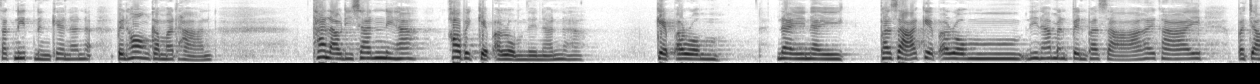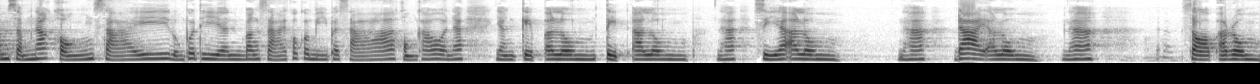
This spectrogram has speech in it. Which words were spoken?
สักนิดหนึ่งแค่นั้นนะเป็นห้องกรรมฐาน ท่านเอาดิฉันนี่ฮะเข้าไปเก็บอารมณ์ในนั้นนะคะเก็บอารมณ์ในใน ภาษาเก็บอารมณ์นี่นะมันเป็นภาษาคล้ายๆ ประจำสำนักของสายหลวงพ่อเทียน บางสายเขาก็มีภาษาของเขาอะนะอย่างเก็บอารมณ์ ติดอารมณ์นะเสียอารมณ์นะได้อารมณ์นะสอบอารมณ์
